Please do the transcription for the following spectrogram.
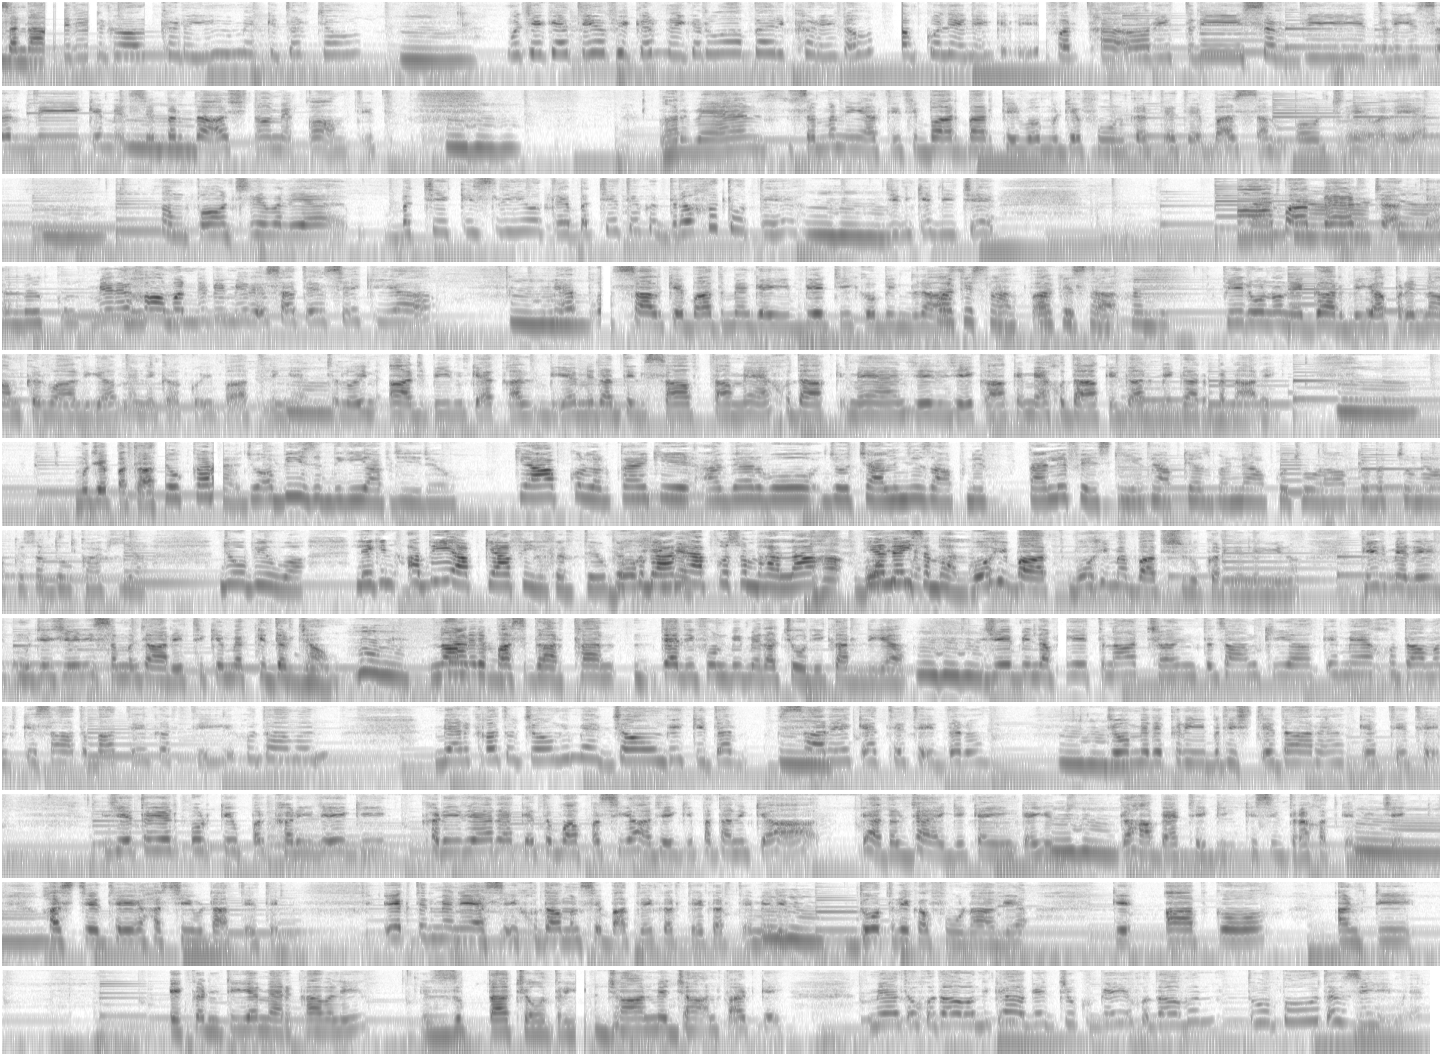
سنا نکال کھڑی ہوں میں کدھر جاؤں؟ مجھے کہتی ہے فکر نہیں کرو آپ باہر کھڑے رہو۔ آپ کو لینے کے لیے فر تھا اور اتنی سردی اتنی سردی کہ میرے سے برداشت نہ میں کامتی تھی اور میں سمجھ نہیں آتی تھی۔ بار بار پھر وہ مجھے فون کرتے تھے بس ہم پہنچنے والے ہیں۔ ہم پہنچنے والے ہیں۔ بچے کس لیے ہوتے ہیں؟ بچے تو کوئی درخت ہوتے ہیں۔ جن کے نیچے بیٹھ جاتے ہیں میرے خامن نے بھی میرے ساتھ ایسے کیا۔ میں سال کے بعد میں گئی بیٹی کو بندرا ہاں، پاکستان پاکستان۔ پھر انہوں نے گھر بھی اپنے نام کروا لیا۔ میں نے کہا کوئی بات نہیں ہے۔ چلو ان آج بھی ان کا کل بھی ہے۔ میرا دل صاف تھا۔ میں خدا کے میں یہ کہا کہ میں خدا کے گھر میں گھر بنا رہی ہوں۔ مجھے پتا جو کر ہے جو ابھی زندگی آپ جی رہے ہو کیا آپ کو لگتا ہے کہ اگر وہ جو چیلنجز آپ نے پہلے فیس کیے تھے آپ کے ہسبینڈ نے آپ کو چھوڑا آپ کے بچوں نے آپ کے ساتھ دھوکا کیا جو بھی ہوا۔ لیکن ابھی آپ کیا فیل کرتے ہو؟ کہ خدا نے آپ کو سنبھالا ہاں، یا نہیں سنبھالا؟ وہی بات وہی میں بات شروع کرنے لگی نا۔ پھر میرے مجھے یہ نہیں سمجھ آ رہی تھی کہ میں کدھر جاؤں۔ نہ میرے پاس گھر تھا ٹیلی فون بھی میرا چوری کر لیا۔ یہ بھی نہ یہ اتنا اچھا انتظام کیا کہ میں خدا مند کے ساتھ باتیں کرتی خدا خداوند امریکہ تو جاؤں گی میں جاؤں گی کدھر؟ سارے کہتے تھے ادھر۔ Mm-hmm. جو میرے قریب رشتے دار ہیں کہتے تھے یہ تو ایئرپورٹ کے اوپر کھڑی رہے گی کھڑی رہ رہ کے تو واپس ہی آ جائے گی پتہ نہیں کیا پیدل جائے گی کہیں کہیں mm-hmm. کہاں بیٹھے گی کسی درخت کے نیچے۔ mm-hmm. ہنستے تھے ہنسی اٹھاتے تھے۔ ایک دن میں نے ایسے ہی خدا من سے باتیں کرتے کرتے میرے دو دوترے کا فون آ گیا کہ آپ کو انٹی ایک انٹی امریکہ والی زبتا چودری جان میں جان پڑ گئی۔ میں تو خداون کے آگے جھک گئی خداون تو بہت عظیم ہے۔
